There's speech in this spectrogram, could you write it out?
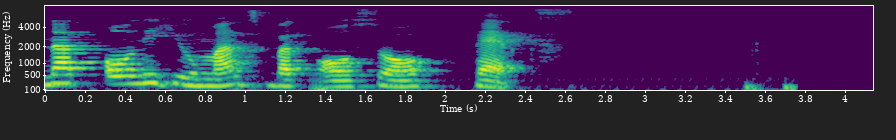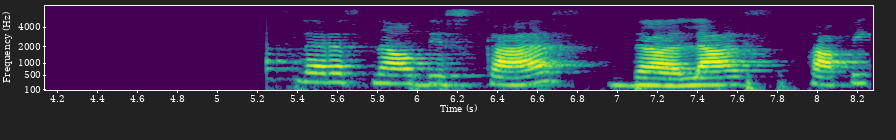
Not only humans, but also pets. Let us now discuss the last topic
